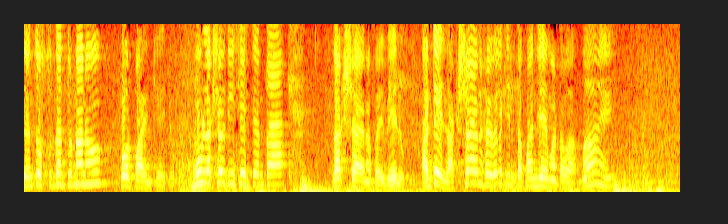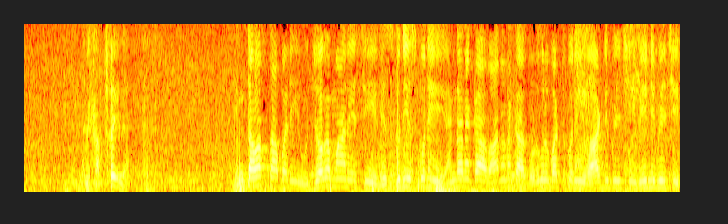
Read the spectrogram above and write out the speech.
ఎంత వస్తుంది అంటున్నాను ఫోర్ పాయింట్ ఎయిట్. మూడు లక్షలు తీసేస్తే ఎంత? లక్ష ఎనభై వేలు. అంటే లక్ష ఎనభై వేలకు ఇంత పని చేయమంటావా? మాని మీకు అర్థమైందా? ఇంత అవస్థపడి ఉద్యోగం మానేసి రిస్క్ తీసుకుని ఎండనక వాననక గొడుగులు పట్టుకుని వాడిని పిలిచి వీడిని పిలిచి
